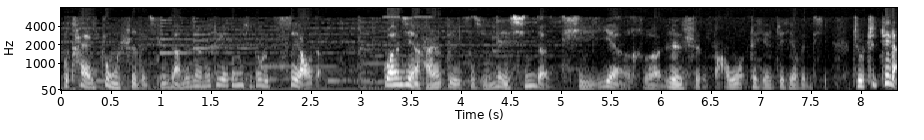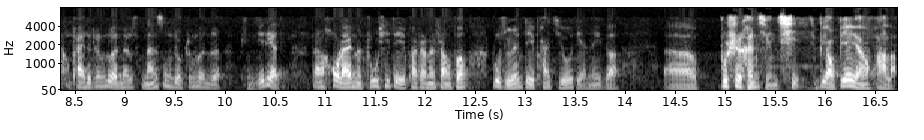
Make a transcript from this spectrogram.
不太重视的倾向，就认为这些东西都是次要的，关键还是对自己内心的体验和认识、把握这些这些问题。就这这两派的争论，那南宋就争论的挺激烈的。但是后来呢，朱熹这一派占了上风，陆九渊这一派就有点那个呃不是很景气，就比较边缘化了。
